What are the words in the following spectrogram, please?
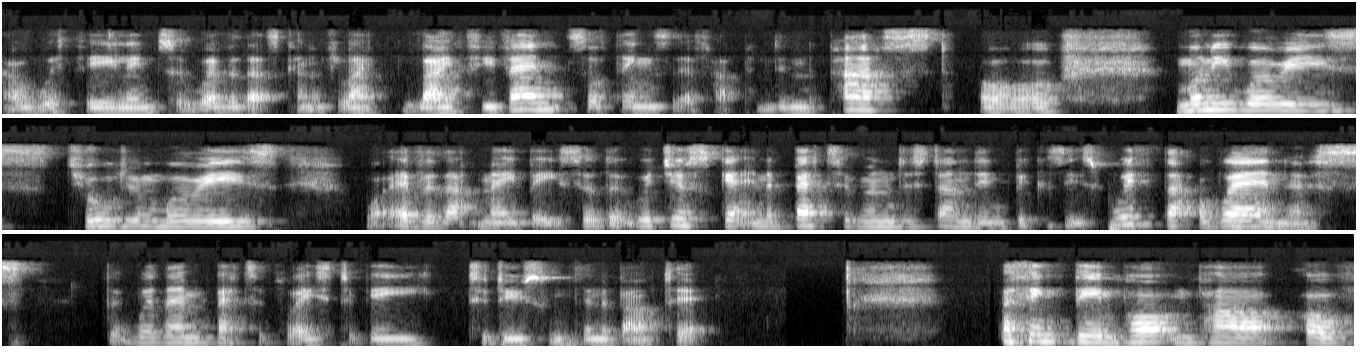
how we're feeling. So whether that's kind of like life events or things that have happened in the past, or money worries, children worries, whatever that may be, so that we're just getting a better understanding because it's with that awareness that we're then better placed to be to do something about it. I think the important part of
